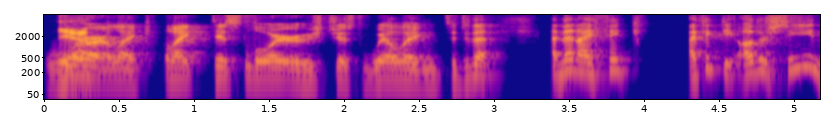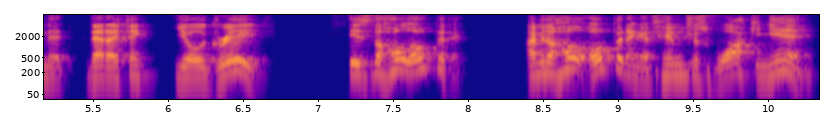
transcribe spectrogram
were. Yeah. Like, like this lawyer who's just willing to do that. And then I think, I think the other scene that that I think you'll agree is the whole opening. I mean, the whole opening of him just walking in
